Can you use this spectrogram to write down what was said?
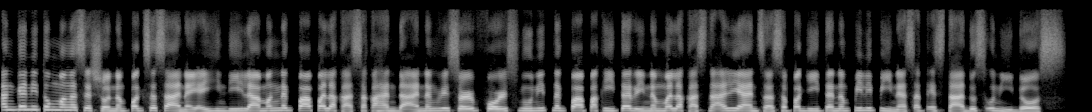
Ang ganitong mga sesyon ng pagsasanay ay hindi lamang nagpapalakas sa kahandaan ng Reserve Force ngunit nagpapakita rin ng malakas na alyansa sa pagitan ng Pilipinas at Estados Unidos.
